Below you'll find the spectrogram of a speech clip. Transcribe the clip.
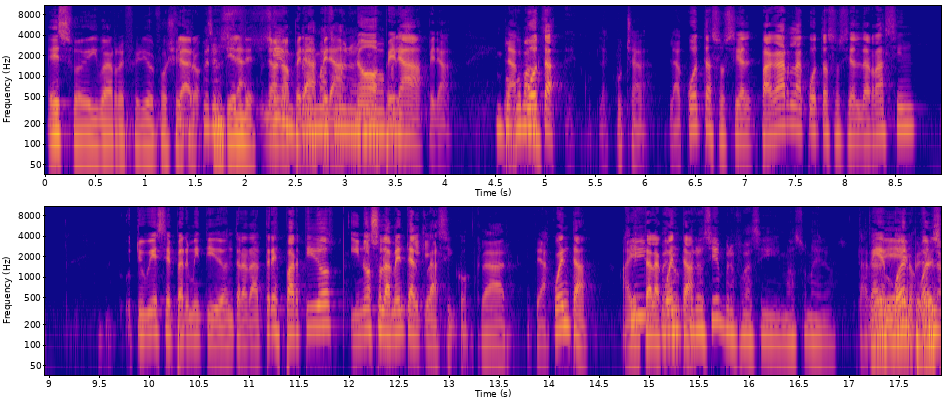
Eso iba a referir el folleto. Claro, ¿Se entiende? La- no, no, menos el No, espera. Un La cuota, la escucha, la cuota social, pagar la cuota social de Racing te hubiese permitido entrar a tres partidos y no solamente al clásico. Claro. ¿Te das cuenta? Ahí Sí, está la pero- cuenta. Pero siempre fue así, más o menos. Está Está bien, bien, bueno, pero bueno, es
